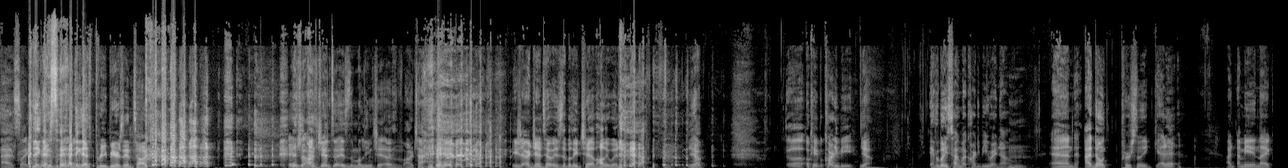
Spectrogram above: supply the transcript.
As like, I think there's, I think that's three beers in talk. Asia Argento is the Malinche of our time. Asia Argento is the Malinche of Hollywood. yeah. Yeah. uh, okay, but Cardi B. Yeah. Everybody's talking about Cardi B right now, Mm-hmm. and I don't personally get it. I, I mean, like,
